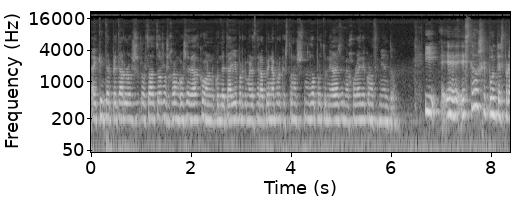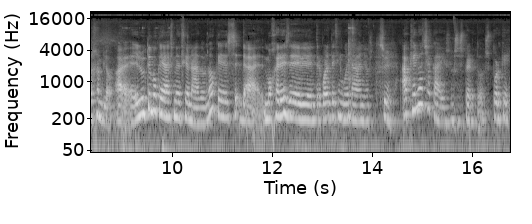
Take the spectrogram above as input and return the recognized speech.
hay que interpretar los, los datos, los rangos de edad con, con, detalle porque merece la pena porque esto nos, nos da oportunidades de mejora y de conocimiento. Y eh, estos repuntes, por ejemplo, el último que has mencionado, ¿no? que es de, mujeres de entre 40 y 50 años, sí. ¿a qué lo achacáis los expertos? ¿Por qué?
